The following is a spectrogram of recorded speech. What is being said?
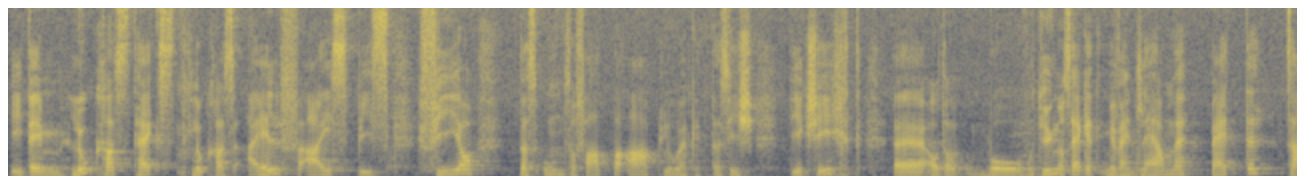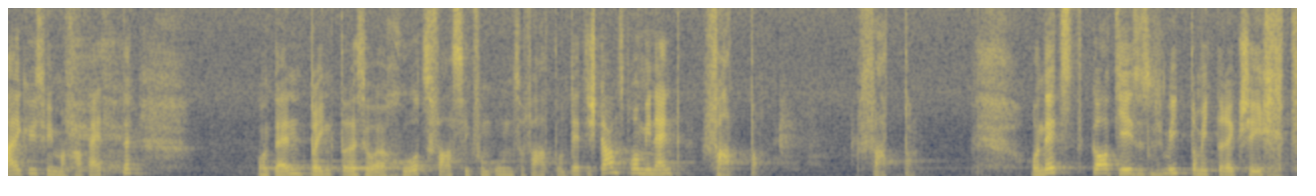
in dem Lukas-Text, Lukas 11, 1 bis 4, das unser Vater angeschaut. Das ist die Geschichte, äh, oder wo, wo die Jünger sagen, wir wollen lernen, beten, zeig uns, wie man beten kann. Und dann bringt er so eine Kurzfassung vom Unser Vater. Und dort ist ganz prominent Vater. Vater. Und jetzt geht Jesus weiter mit einer Geschichte.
